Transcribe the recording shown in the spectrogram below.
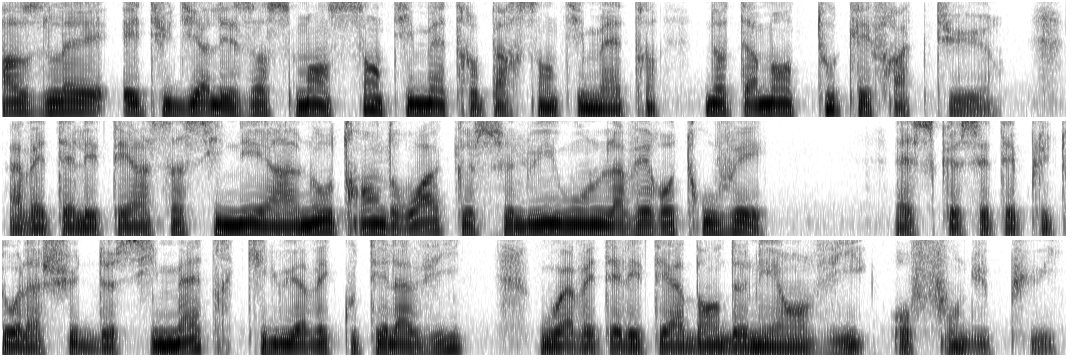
Owsley étudia les ossements centimètre par centimètre, notamment toutes les fractures. Avait-elle été assassinée à un autre endroit que celui où on l'avait retrouvée? Est-ce que c'était plutôt la chute de six mètres qui lui avait coûté la vie, ou avait-elle été abandonnée en vie au fond du puits?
